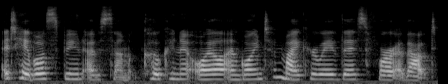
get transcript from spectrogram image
a tablespoon of some coconut oil. I'm going to microwave this for about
